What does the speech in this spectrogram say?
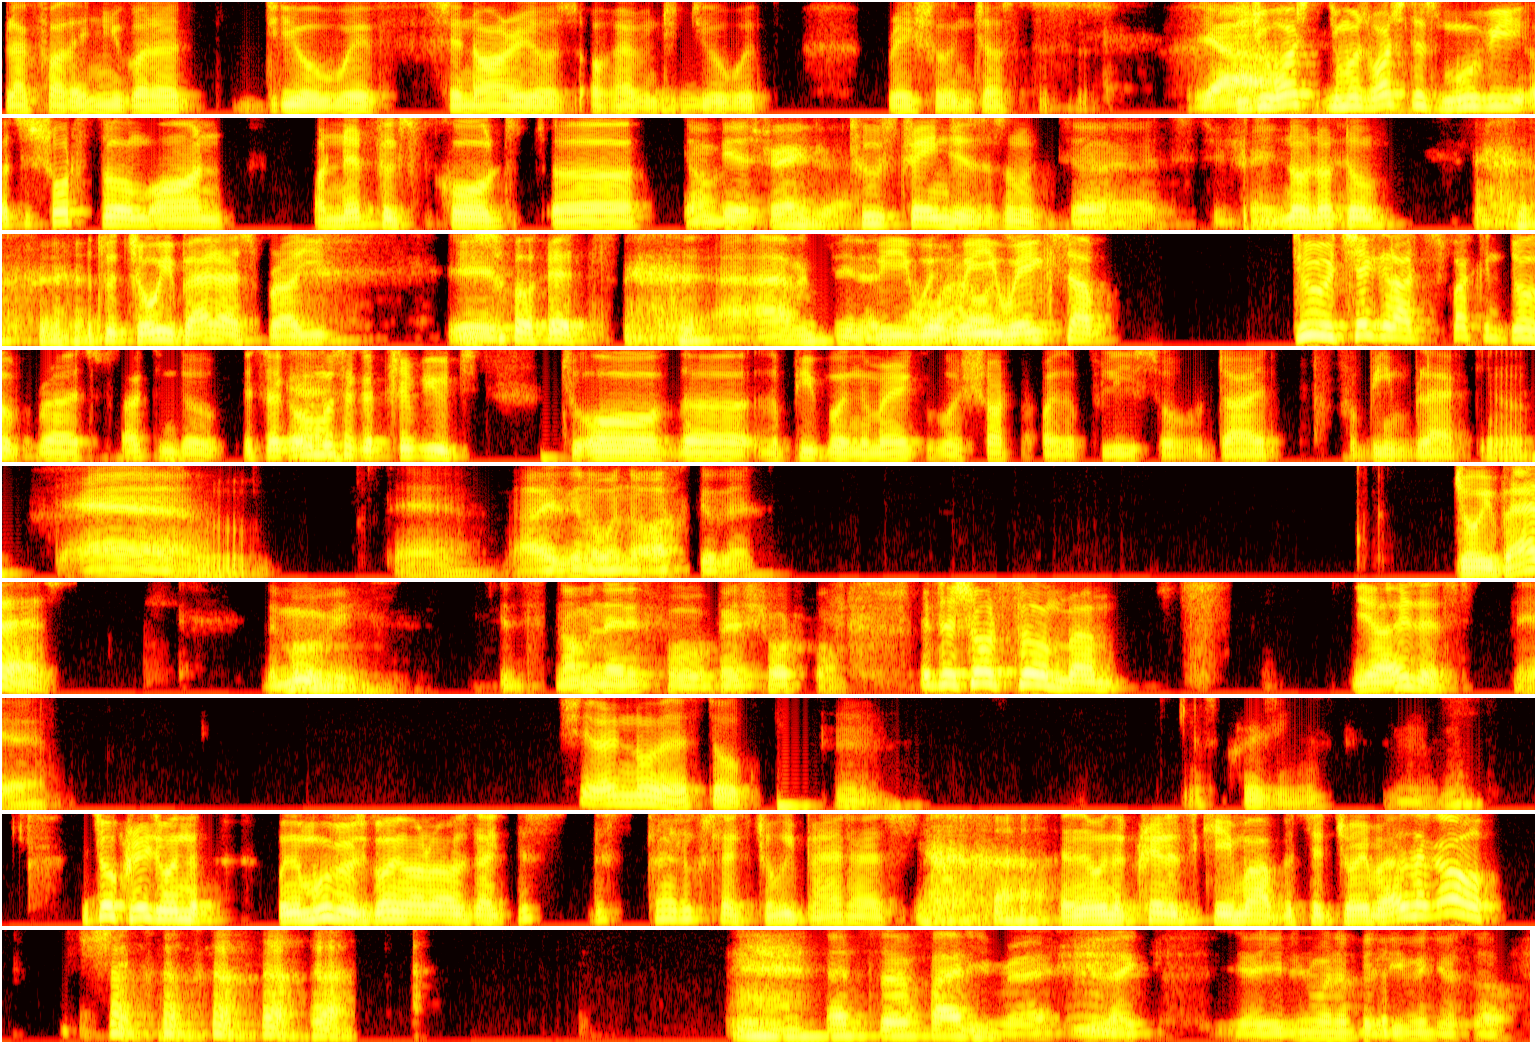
black father, and you gotta deal with scenarios of having to Mhm. deal with racial injustices. yeah. Did you watch? You must watch this movie. It's a short film on on Netflix called uh, Don't be a stranger. Two Strangers or something. Uh, it's two strangers. No, not don't. It's with Joey Badass, bro. You, you saw it. I haven't seen it. Where, he- I where he wakes up. Dude, check it out. It's fucking dope, bro. It's fucking dope. It's like Yeah. almost like a tribute to all the the people in America who were shot by the police or who died for being black. You know. Damn. So, Damn. Ah, he's gonna win the Oscar then. Joey Badass. The movie. It's nominated for best short film. It's a short film, man. Yeah, is it? Yeah. Shit, I didn't know that. That's dope. Hmm. That's crazy, man. Mhm. It's so crazy when the when the movie was going on. I was like, this this guy looks like Joey Badass. And then when the credits came up, it said Joey Badass. I was like, oh, That's so funny, bro. You're like, yeah, you didn't want to believe in yourself.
